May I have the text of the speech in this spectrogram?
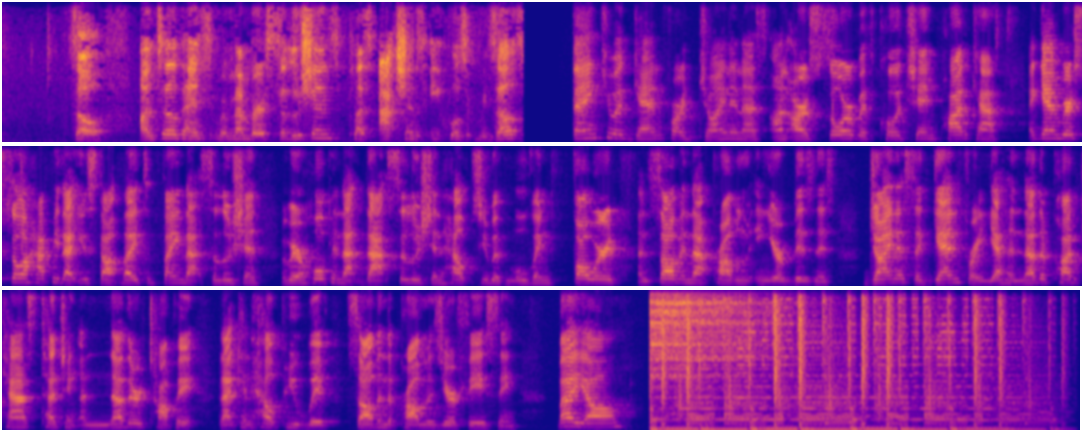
So until then, remember solutions plus actions equals results. Thank you again for joining us on our Soar with Coaching podcast. Again, we're so happy that you stopped by to find that solution. We're hoping that that solution helps you with moving forward and solving that problem in your business. Join us again for yet another podcast touching another topic that can help you with solving the problems you're facing. Bye, y'all.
